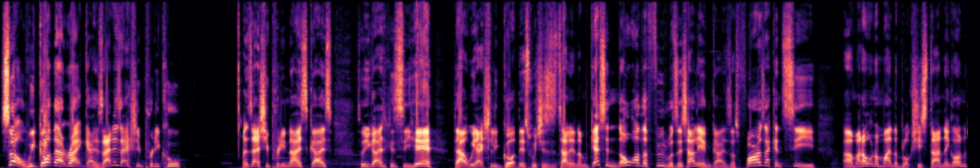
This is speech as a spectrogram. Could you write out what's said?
so we got that right, guys. That is actually pretty cool. It's actually pretty nice, guys. So you guys can see here that we actually got this, which is Italian. I'm guessing no other food was Italian, guys. As far as I can see, um, I don't want to mind the block she's standing on.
